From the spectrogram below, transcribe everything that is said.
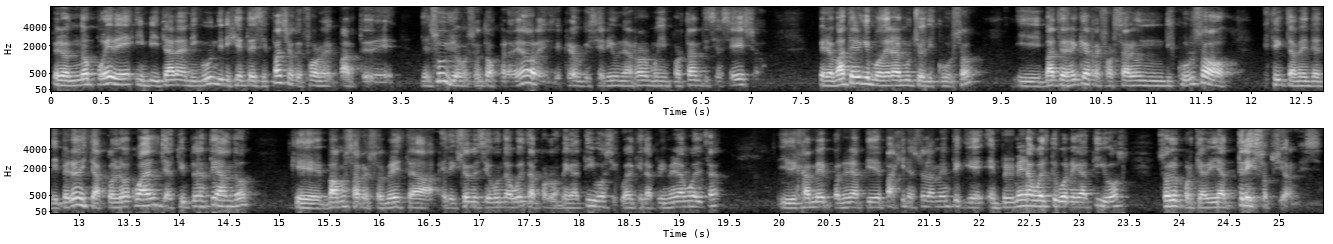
pero no puede invitar a ningún dirigente de ese espacio que forme parte del suyo, porque son todos perdedores. Yo creo que sería un error muy importante si hace eso. Pero va a tener que moderar mucho el discurso y va a tener que reforzar un discurso estrictamente antiperonista, con lo cual ya estoy planteando que vamos a resolver esta elección de segunda vuelta por los negativos, igual que la primera vuelta, y déjame poner a pie de página solamente que en primera vuelta hubo negativos solo porque había tres opciones.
